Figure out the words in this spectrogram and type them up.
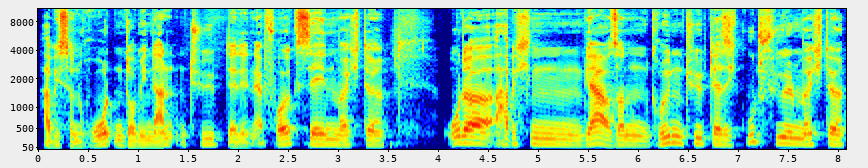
Habe ich so einen roten, dominanten Typ, der den Erfolg sehen möchte? Oder habe ich einen, ja, so einen grünen Typ, der sich gut fühlen möchte?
